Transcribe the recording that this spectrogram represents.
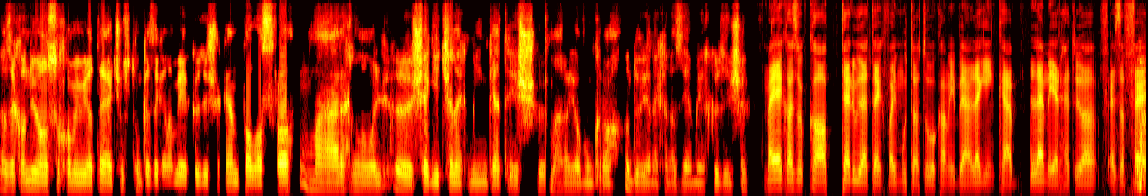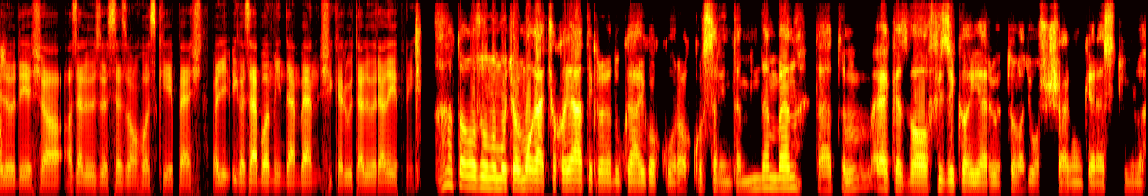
ezek a nüanszok, ami miatt elcsúsztunk ezeken a mérkőzéseken tavaszra, már mondom, hogy segítsenek minket, és már a javunkra dőljenek el az ilyen mérkőzések. Melyek azok a területek vagy mutatók, amiben leginkább lemérhető a, ez a fejlődés az előző szezonhoz képest, vagy igazából mindenben sikerült előrelépni? Hát azt gondolom, hogyha magát csak a játékra redukáljuk, akkor, akkor szerintem mindenben. Tehát elkezdve a fizikai erőtől, a gyorsaságon keresztül,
